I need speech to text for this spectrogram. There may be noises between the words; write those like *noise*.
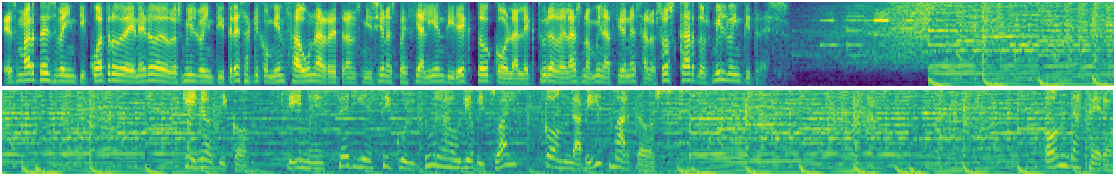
Es martes 24 de enero de 2023. Aquí comienza una retransmisión especial y en directo con la lectura de las nominaciones a los Oscar 2023. Quinótico. Cine, series y cultura audiovisual con David Martos. Onda Cero.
